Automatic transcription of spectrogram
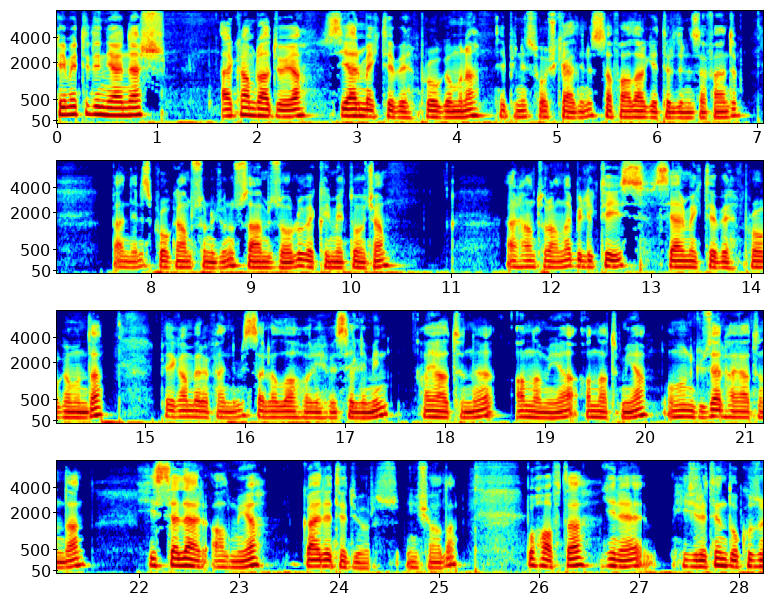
Kıymetli dinleyenler, Erkam Radyo'ya, Siyer Mektebi programına hepiniz hoş geldiniz, sefalar getirdiniz efendim. Ben Deniz program sunucunuz Sami Zorlu ve kıymetli hocam Erhan Turan'la birlikteyiz. Siyer Mektebi programında Peygamber Efendimiz sallallahu aleyhi ve sellemin hayatını anlamaya, anlatmaya, onun güzel hayatından hisseler almaya gayret ediyoruz inşallah. Bu hafta yine hicretin 9.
